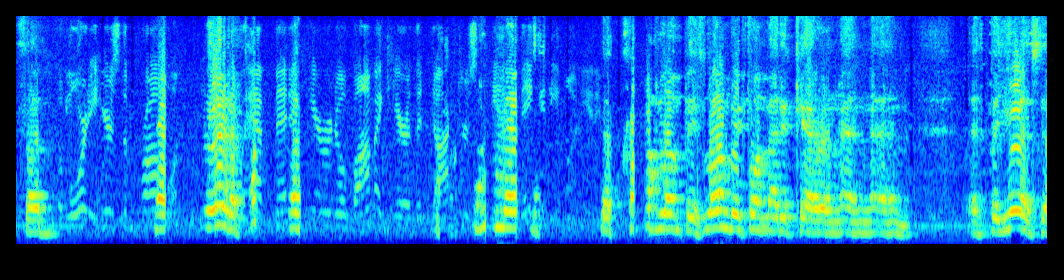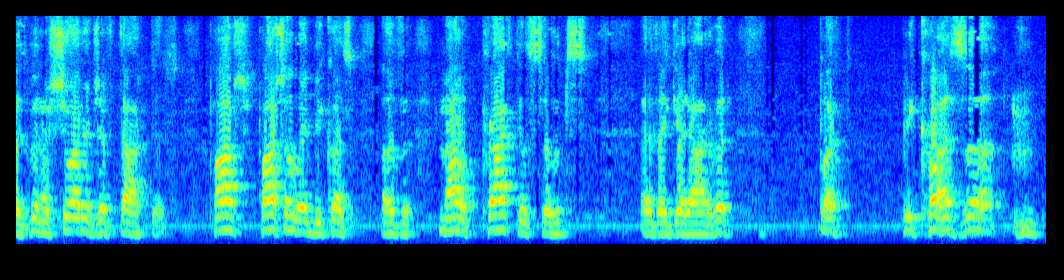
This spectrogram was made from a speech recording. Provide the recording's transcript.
So But Morty, here's the problem. Yeah, You have problem- Medicare and Obamacare, the doctors can't make any money The problem is long before Medicare and, and, and uh, for years, there's been a shortage of doctors. Partially because of malpractice suits uh, they get out of it, but because uh,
